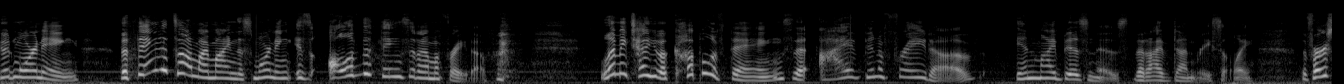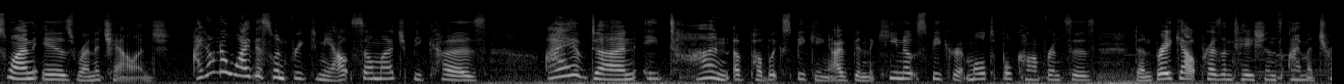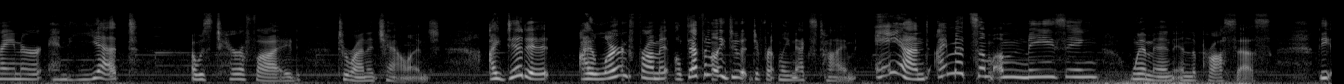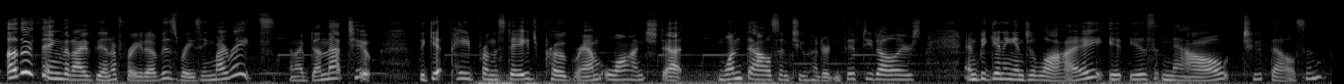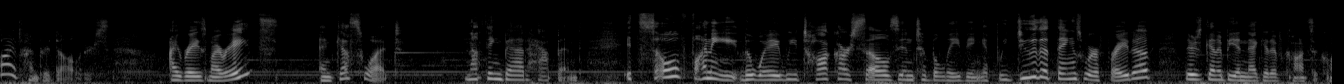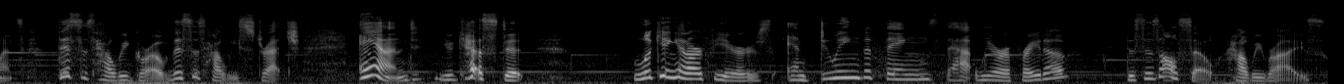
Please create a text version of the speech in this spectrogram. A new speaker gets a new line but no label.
Good morning. The thing that's on my mind this morning is all of the things that I'm afraid of. Let me tell you a couple of things that I've been afraid of in my business that I've done recently. The first one is run a challenge. I don't know why this one freaked me out so much because I have done a ton of public speaking. I've been the keynote speaker at multiple conferences, done breakout presentations. I'm a trainer, and yet I was terrified to run a challenge. I did it. I learned from it. I'll definitely do it differently next time. And I met some amazing women in the process. The other thing that I've been afraid of is raising my rates, and I've done that too. The Get Paid from the Stage program launched at $1,250, and beginning in July, it is now $2,500. I raise my rates, and guess what? Nothing bad happened. It's so funny the way we talk ourselves into believing if we do the things we're afraid of, there's going to be a negative consequence. This is how we grow, this is how we stretch. And you guessed it, looking at our fears and doing the things that we are afraid of, this is also how we rise.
